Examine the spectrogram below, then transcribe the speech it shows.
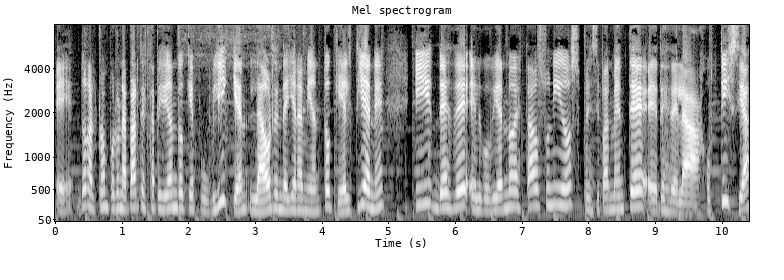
eh, Donald Trump, por una parte, está pidiendo que publiquen la orden de allanamiento que él tiene y desde el gobierno de Estados Unidos, principalmente eh, desde la justicia,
